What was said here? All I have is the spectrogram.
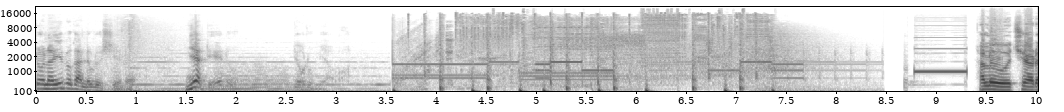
တော်လှန်ရေးဘက်ကလုပ်လို့ရှိရင်တော့ညက်တယ်လို့ ပြောလို့မရပါဘူးဟယ်လိုချာရ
